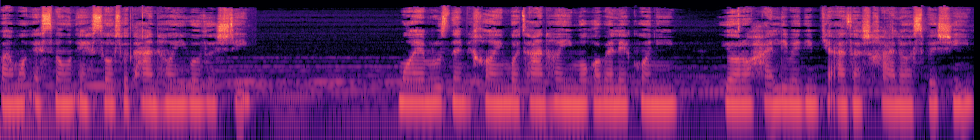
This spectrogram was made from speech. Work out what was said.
و ما اسم اون احساس و تنهایی گذاشتیم. ما امروز نمی‌خوایم با تنهایی مقابله کنیم یا راه حلی بدیم که ازش خلاص بشیم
